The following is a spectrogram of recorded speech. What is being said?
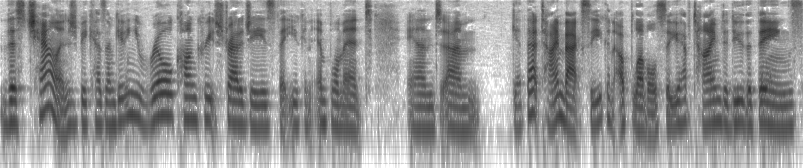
this challenge because I'm giving you real concrete strategies that you can implement and um, get that time back so you can up level so you have time to do the things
